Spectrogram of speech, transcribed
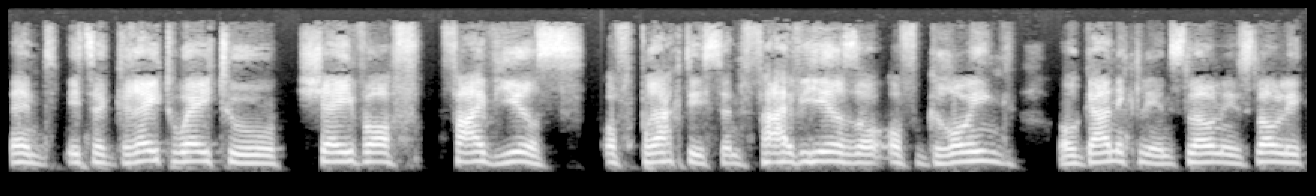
And it's a great way to shave off five years of practice and five years of, growing organically and slowly and slowly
